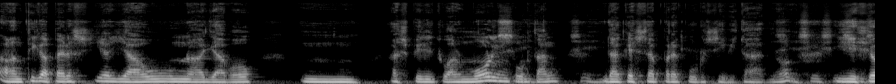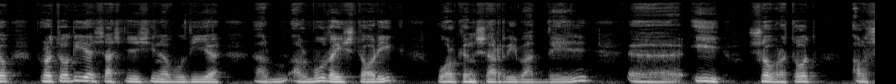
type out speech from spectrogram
a l'antiga Pèrsia hi ha una llavor mm, espiritual molt important sí, sí. d'aquesta precursivitat, no? Sí, sí, sí, I sí, això, sí. però tot dia estàs llegint avui dia el, el Buda històric o el que ens ha arribat d'ell eh, i sobretot els,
